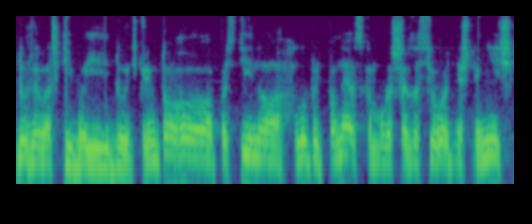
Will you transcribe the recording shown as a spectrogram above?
Дуже важкі бої йдуть. Крім того, постійно лупить по Невському. Лише за сьогоднішню ніч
